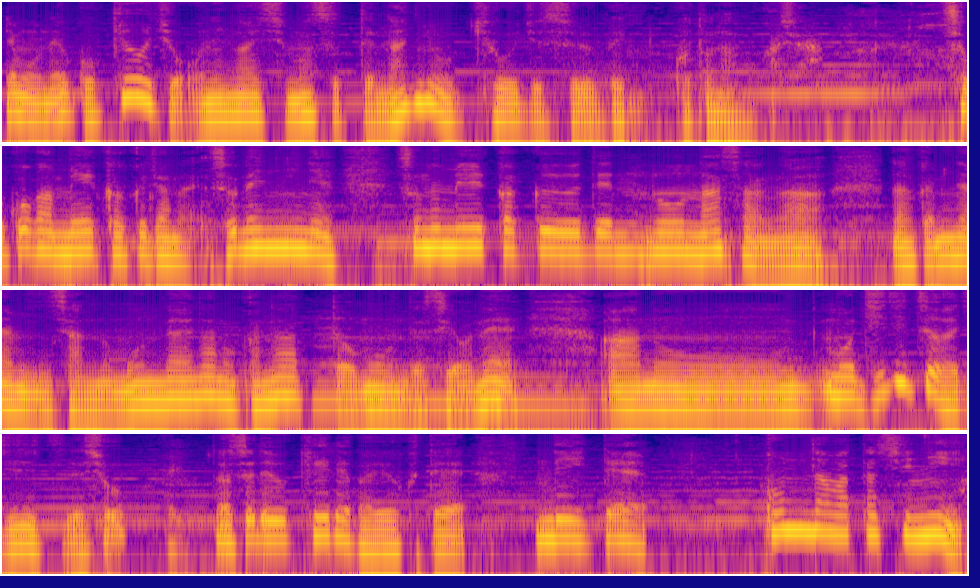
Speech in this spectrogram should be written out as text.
でもねご教授お願いしますって何を教授するべきことなのかしら。そこが明確じゃない。それにね、その明確でのなさが、なんか南さんの問題なのかなと思うんですよね。あのー、もう事実は事実でしょ？だそれを受け入ればよくて、でいて、こんな私に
